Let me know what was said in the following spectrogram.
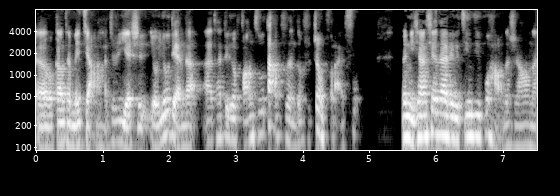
呃我刚才没讲啊，就是也是有优点的啊，它这个房租大部分都是政府来付。那你像现在这个经济不好的时候呢，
